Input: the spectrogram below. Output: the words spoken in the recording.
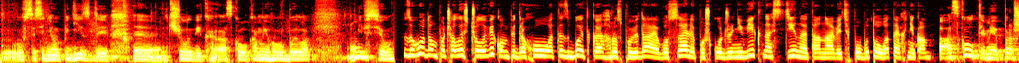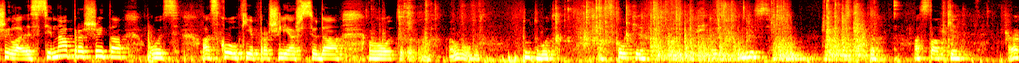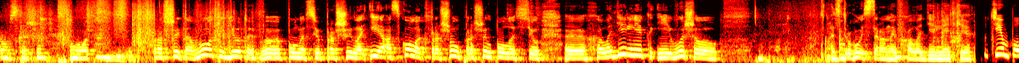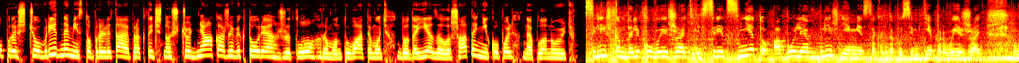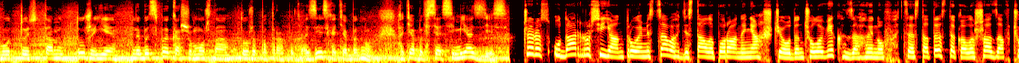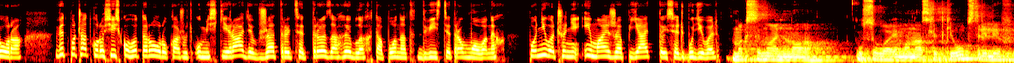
в сусідньому під'їзді е, чоловік осколком його вбило. І все. Згодом почали з чоловіком підраховувати збитки. Розповідає в оселі пошкоджені вікна, стіни та навіть побутова техніка. Осколками прошила стіна прошита, ось осколки прошли аж сюди. Вот. Тут вот осколки есть. Остатки роскоши. Вот. Прошито. Вот идет э, полностью прошила. И осколок прошел, прошил полностью э, холодильник и вышел с другой стороны в холодильнике. Утім, попри що в рідне місто прилітає практично щодня, каже Вікторія, житло ремонтуватимуть. Додає, залишати Нікополь не планують. Слишком далеко выезжать и средств нету, а более в ближнее место, как, допустим, Днепр выезжать, вот, то есть там тоже є небезпека, що можна теж потрапити. А здесь хотя бы, ну, хотя бы вся сім'я здесь. Через удар росіян троє місцевих дістали поранення. Ще один чоловік загинув. Це статистика лише за вчора. Від початку російського терору кажуть у міській раді вже 33 загиблих та понад 200 травмованих. Понівечені і майже 5 тисяч будівель. Максимально усуваємо наслідки обстрілів,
